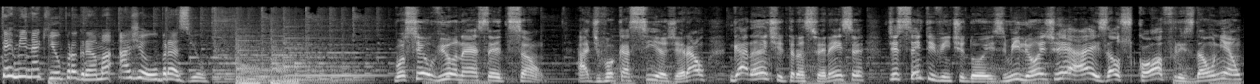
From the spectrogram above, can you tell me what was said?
Termina aqui o programa AGU Brasil. Você ouviu nesta edição? A Advocacia Geral garante transferência de 122 milhões de reais aos cofres da União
